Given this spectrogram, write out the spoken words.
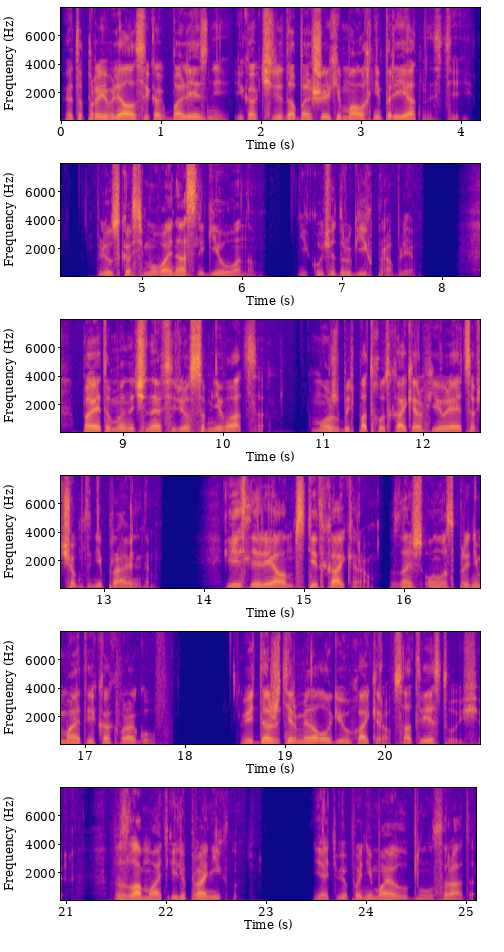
Это проявлялось и как болезни, и как череда больших и малых неприятностей. Плюс ко всему война с легионом и куча других проблем. Поэтому я начинаю всерьез сомневаться. Может быть, подход хакеров является в чем-то неправильным? Если Реал мстит хакерам, значит он воспринимает их как врагов. Ведь даже терминология у хакеров соответствующая. Взломать или проникнуть. Я тебя понимаю, улыбнулась Рада.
